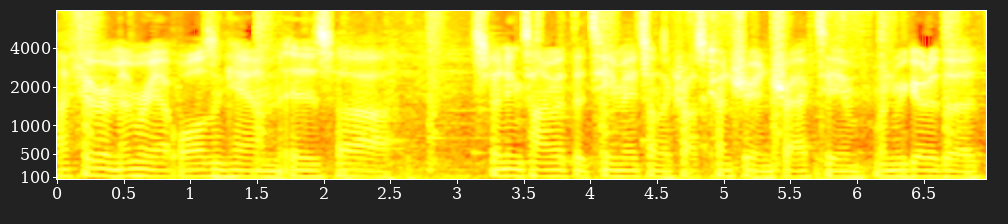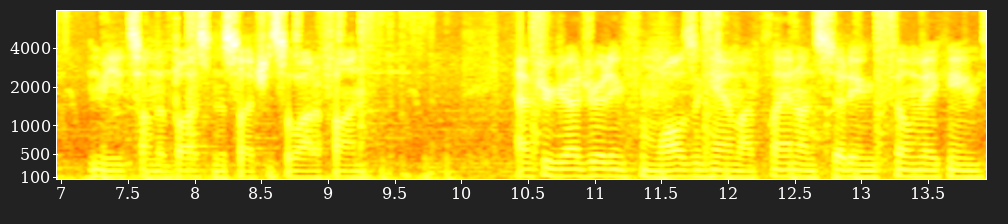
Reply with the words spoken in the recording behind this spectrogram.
My favorite memory at Walsingham is uh, spending time with the teammates on the cross country and track team. When we go to the meets on the bus and such, it's a lot of fun. After graduating from Walsingham, I plan on studying filmmaking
